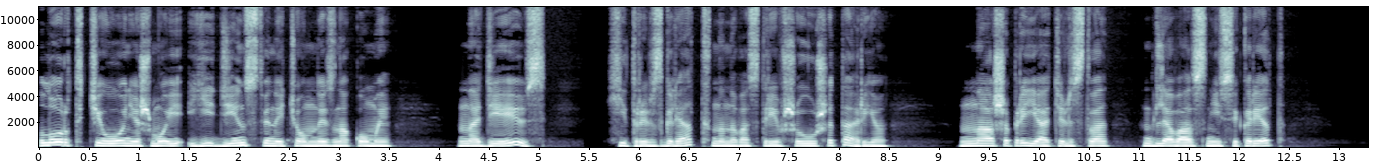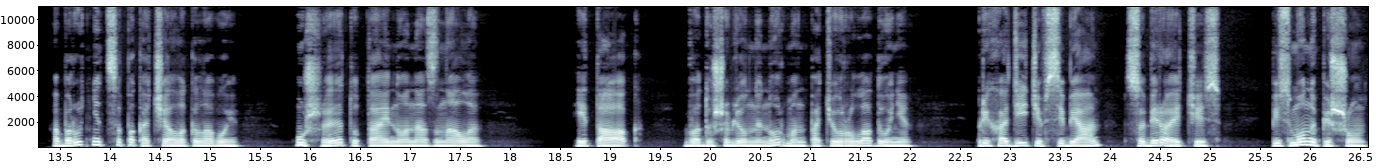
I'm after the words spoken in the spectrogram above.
Лорд Тиониш мой единственный темный знакомый. Надеюсь...» Хитрый взгляд на навострившую уши Тарью. «Наше приятельство для вас не секрет?» Оборотница покачала головой. Уж эту тайну она знала. «Итак», — воодушевленный Норман потер ладони, «приходите в себя, собирайтесь. Письмо напишу.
